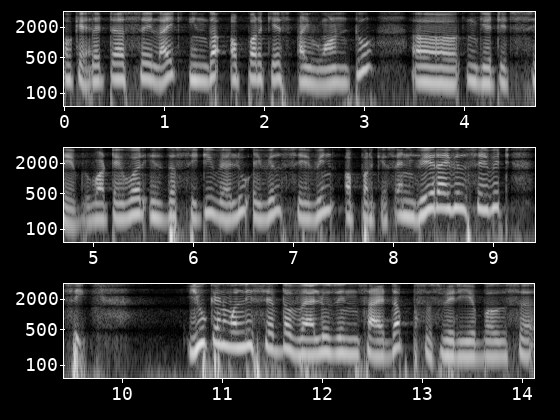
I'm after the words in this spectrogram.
okay let us say like in the uppercase I want to uh, get it saved. Whatever is the city value I will save in uppercase and where I will save it? See you can only save the values inside the process variables uh,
